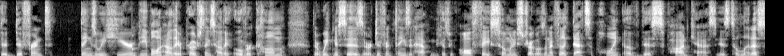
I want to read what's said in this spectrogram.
the different things we hear from people and how they approach things, how they overcome their weaknesses or different things that happen because we all face so many struggles. And I feel like that's the point of this podcast is to let us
